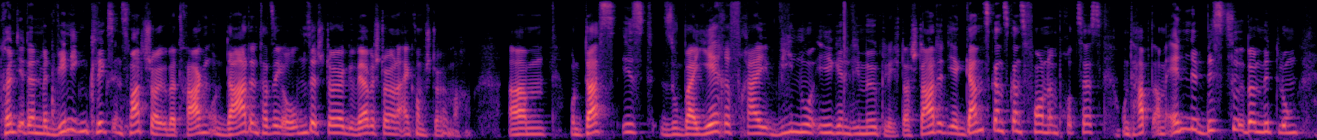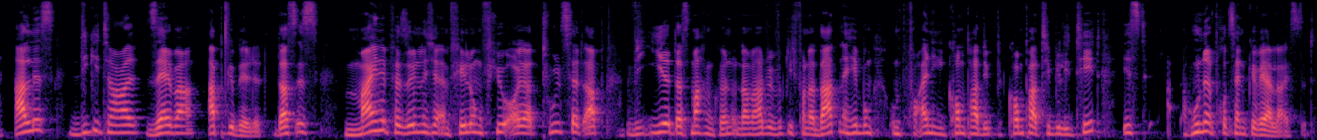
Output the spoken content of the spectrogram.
könnt ihr dann mit wenigen Klicks in Smartsteuer übertragen und da dann tatsächlich eure Umsatzsteuer, Gewerbesteuer und Einkommensteuer machen. Ähm, und das ist so barrierefrei wie nur irgendwie möglich. Da startet ihr ganz, ganz, ganz vorne im Prozess und habt am Ende bis zur Übermittlung alles digital selber abgebildet. Das ist meine persönliche Empfehlung für euer Tool-Setup, wie ihr das machen könnt. Und damit habt ihr wirklich von der Datenerhebung und vor allen Dingen die Kompatibilität ist 100% gewährleistet.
